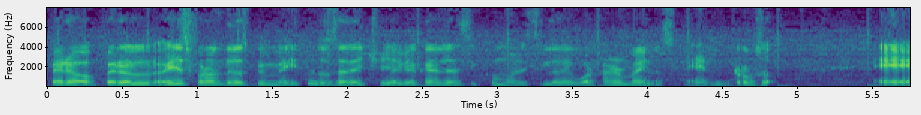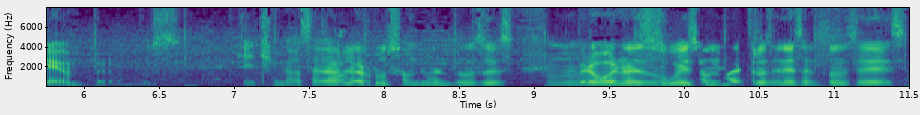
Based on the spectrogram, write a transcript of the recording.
pero, pero ellos fueron de los primeritos, o sea, de hecho ya había canales así como el estilo de Warhammer Minus en ruso, eh, pero pues, ¿quién chingados sabe hablar ruso, no? Entonces, pero bueno, esos güeyes son maestros en eso, entonces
